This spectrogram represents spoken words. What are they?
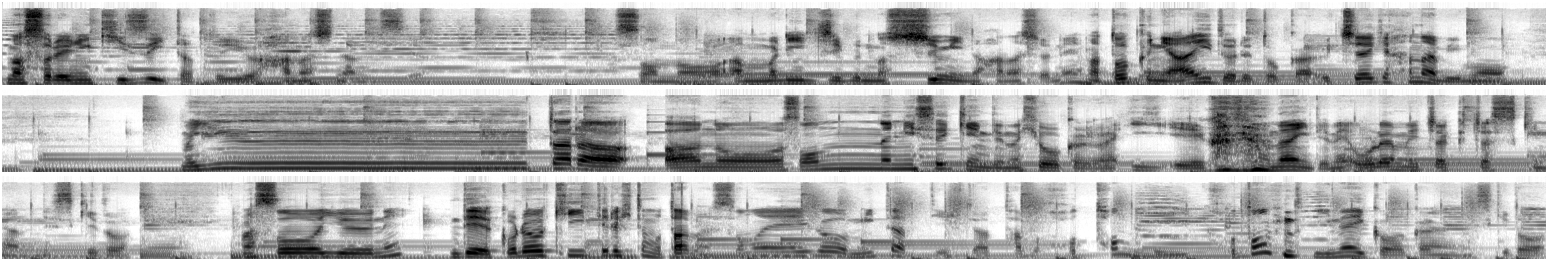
まあそれに気づいたという話なんですよ。そのあんまり自分の趣味の話をね、まあ、特にアイドルとか打ち上げ花火も、まあ、言うたらあのそんなに世間での評価がいい映画ではないんでね俺はめちゃくちゃ好きなんですけど、まあ、そういうねでこれを聞いてる人も多分その映画を見たっていう人は多分ほとんどほとんどいないかわからないんですけど、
